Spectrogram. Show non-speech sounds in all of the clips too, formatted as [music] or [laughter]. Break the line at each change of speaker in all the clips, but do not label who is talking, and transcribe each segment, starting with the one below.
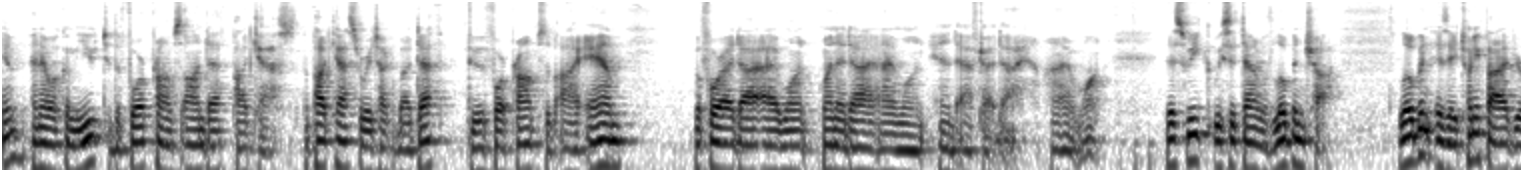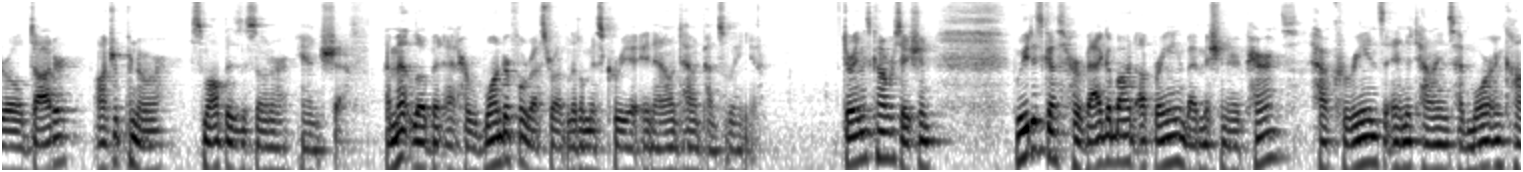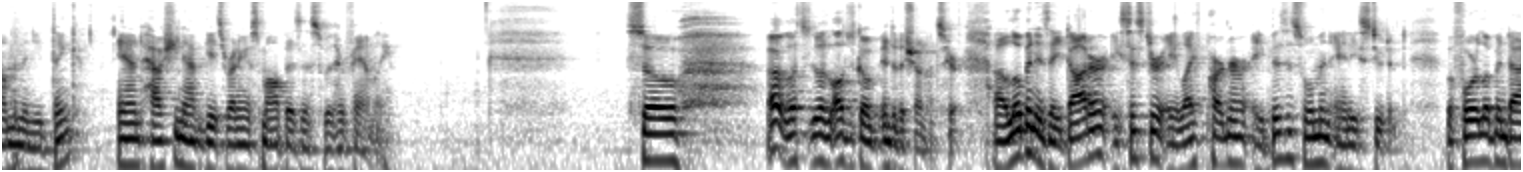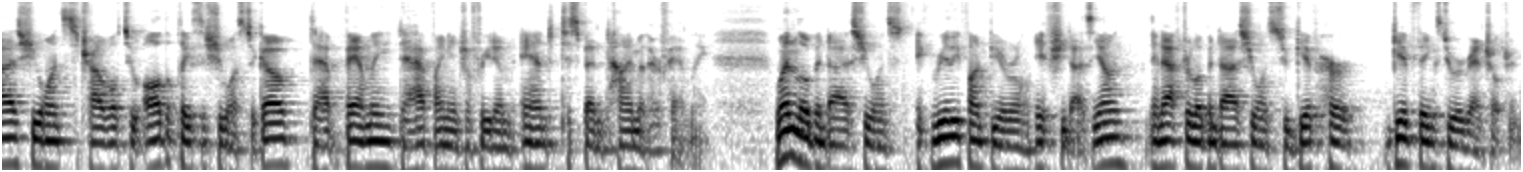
Kim, and I welcome you to the Four Prompts on Death podcast, the podcast where we talk about death through the four prompts of I am, before I die, I want, when I die, I want, and after I die, I want. This week, we sit down with Lobynn Cha. Lobynn is a 25 year old daughter, entrepreneur, small business owner, and chef. I met Lobynn at her wonderful restaurant, Little Miss Korea, in Allentown, Pennsylvania. During this conversation, we discuss her vagabond upbringing by missionary parents, how Koreans and Italians have more in common than you'd think, and how she navigates running a small business with her family. So, oh, let's. I'll just go into the show notes here. Uh, is a daughter, a sister, a life partner, a businesswoman, and a student. Before Lobynn dies, she wants to travel to all the places she wants to go, to have a family, to have financial freedom, and to spend time with her family. When Lobynn dies, she wants a really fun funeral if she dies young, and after Lobynn dies, she wants to give her give things to her grandchildren.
